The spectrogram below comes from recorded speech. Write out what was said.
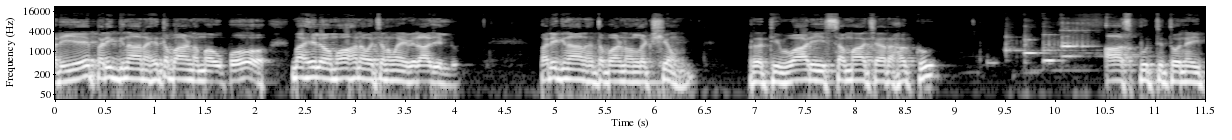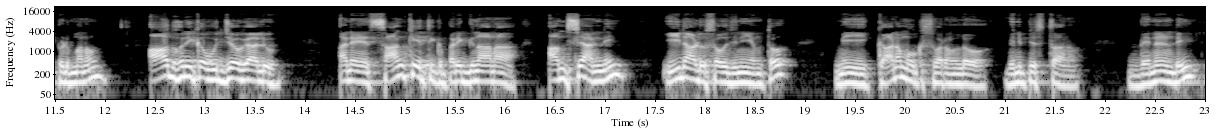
అది ఏ పరిజ్ఞాన హితబాండమవు పో మహిళ మోహనవచనమై విరాజిల్లు. పరిజ్ఞాన హితభాండం లక్ష్యం ప్రతి వారి సమాచార హక్కు. ఆ స్ఫూర్తితోనే ఇప్పుడు మనం ఆధునిక ఉద్యోగాలు అనే సాంకేతిక పరిజ్ఞాన అంశాన్ని ఈనాడు సౌజన్యంతో మీ కానమూకు స్వరంలో వినిపిస్తాను. వినండి.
